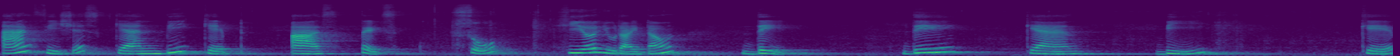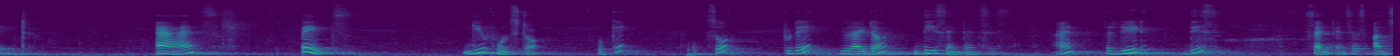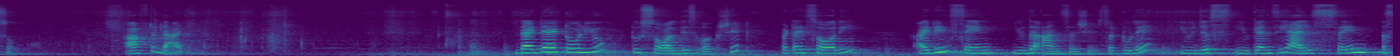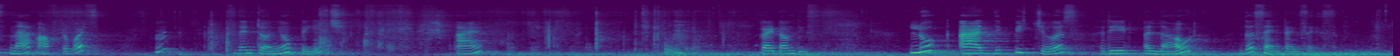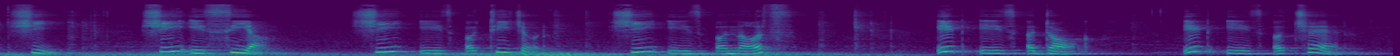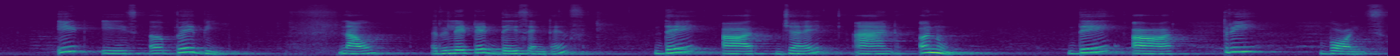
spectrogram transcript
and fishes can be kept as pets. So here you write down they. They can be kept as pets. Give full stop. Okay. So today you write down these sentences and read these sentences also. After that, that day I told you to solve this worksheet but I sorry I didn't send you the answer sheet. So today you just you can see I'll send a snap afterwards. Hmm? Then turn your page and write down this. Look at the pictures, read aloud. the sentences. She. She is Sia. She is a teacher. She is a nurse. It is a dog. It is a chair. It is a baby. Now, related they sentence. They are Jay and Anu. They are three boys.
